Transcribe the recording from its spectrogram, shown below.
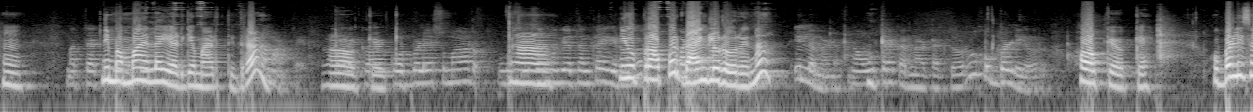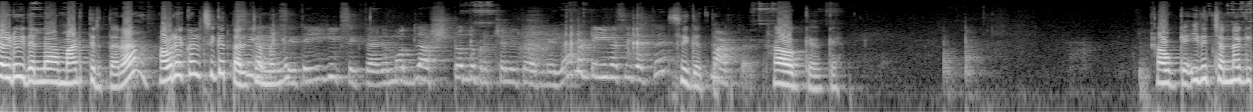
ಹ್ಞೂ ಮತ್ತೆ ನಿಮ್ಮಮ್ಮ ಎಲ್ಲ ಈ ಅಡುಗೆ ಮಾಡ್ತಿದ್ರಾ? ಓಕೆ ಇದ್ರು. ಸುಮಾರು season ಮುಗಿಯೋ ತನಕ ಇರೋ- ನೀವು ಪ್ರಾಪರ್ ಬ್ಯಾಂಗ್ಳೂರ್ ಅವರೇನಾ? ಇಲ್ಲ ಮೇಡಮ್ ನಾವು ಉತ್ತರ ಕರ್ನಾಟಕದವರು ಹುಬ್ಬಳ್ಳಿಯವರು ಓಕೆ ಓಕೆ ಹುಬ್ಬಳ್ಳಿ ಸೈಡು ಇದೆಲ್ಲ ಮಾಡ್ತಿರ್ತಾರಾ? ಅವರೆಕಾಳು ಸಿಗತ್ತಲ್ಲ ಚೆನ್ನಾಗಿ? ಸಿಗುತ್ತೆ. ಈಗೀಗ ಸಿಗ್ತಾ ಇದೆ. ಮೊದಲು ಅಷ್ಟೊಂದು ಪ್ರಚಲಿತ ಇರಲಿಲ್ಲ ಬಟ್ ಈಗ ಸಿಗತ್ತೆ. ಸಿಗತ್ತೆ. ಮಾಡ್ತಾರೆ. ಓಕೆ ಓಕೆ. ಓಕೆ ಇದು ಚೆನ್ನಾಗಿ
